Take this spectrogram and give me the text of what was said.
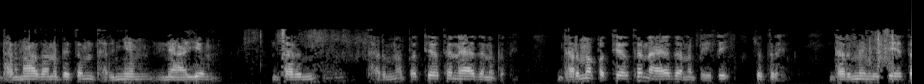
धर्माद अनपेतम, धर्म्यम, न्यायम, धर्म धर्म पथ्यर्थ न्याय दनपति धर्म न्याय दनपेते सूत्र है। धर्म निचेत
